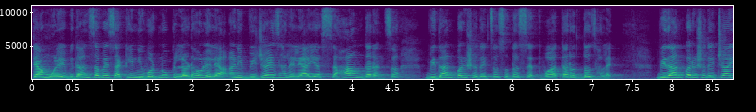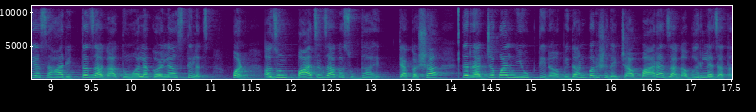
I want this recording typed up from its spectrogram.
त्यामुळे विधानसभेसाठी निवडणूक लढवलेल्या आणि विजयी झालेल्या या सहा आमदारांचं विधान परिषदेचं सदस्यत्व आता रद्द झालंय. विधान परिषदेच्या या सहा रिक्त जागा तुम्हाला कळल्या असतीलच पण अजून पाच जागा सुद्धा आहेत. त्या कशा? तर राज्यपाल नियुक्तीनं विधान परिषदेच्या बारा जागा भरल्या जातात.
